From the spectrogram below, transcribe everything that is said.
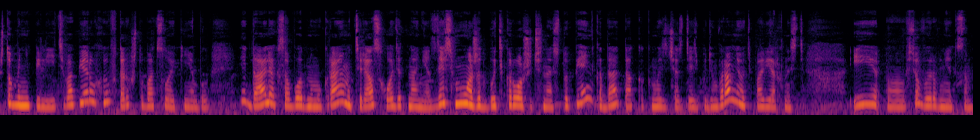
чтобы не пилить, во-первых, и во-вторых, чтобы отслойки не было. И далее к свободному краю материал сходит на нет. Здесь может быть крошечная ступенька, да, так как мы сейчас здесь будем выравнивать поверхность, и э, все выровняется.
